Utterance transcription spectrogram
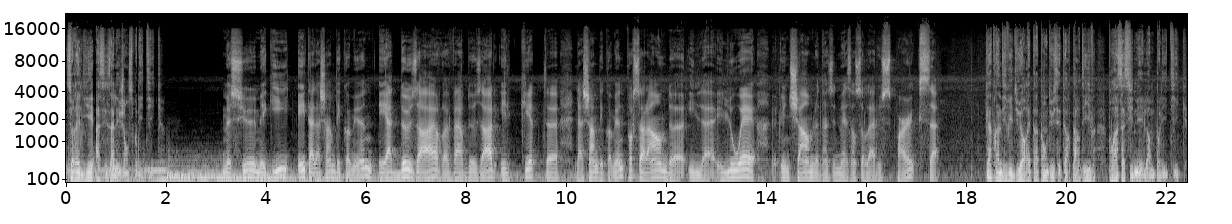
serait lié à ses allégeances politiques. Monsieur McGee est à la Chambre des communes et à deux heures, vers deux heures, il quitte euh, la Chambre des communes pour se rendre, euh, euh, il, louait une chambre dans une maison sur la rue Sparks. Quatre individus auraient attendu cette heure tardive pour assassiner l'homme politique.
